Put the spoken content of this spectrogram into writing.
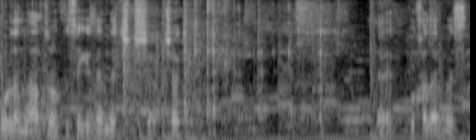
Buradan da 6.8'den de çıkış yapacak. Evet bu kadar basit.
